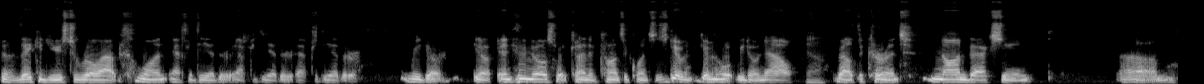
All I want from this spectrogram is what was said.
You know, they could use to roll out one after the other, after the other, after the other. Regard, you know, and who knows what kind of consequences, given given what we know now Yeah. about the current non-vaccine, um,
